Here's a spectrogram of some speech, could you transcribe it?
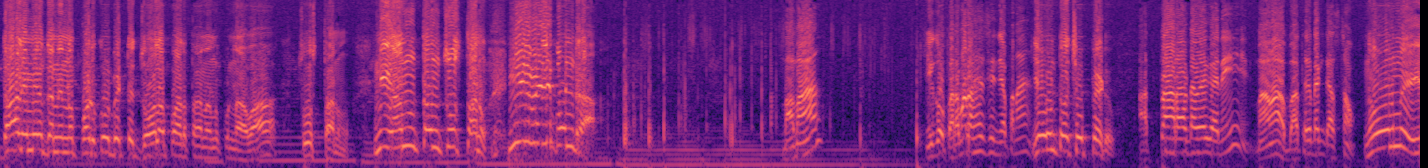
దాని మీద నిన్ను పడుకోబెట్టి జోల పడతాననుకున్నావా? చూస్తాను. నీ అంతం చూస్తాను. మీరు వెళ్ళి పొండ్రా మామా నీకు పరమ రహస్యం చెప్పనా? ఏమిటో చెప్పాడు. అత్తారాటమే గాని మామ బతకడం కష్టం. నోర్మి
